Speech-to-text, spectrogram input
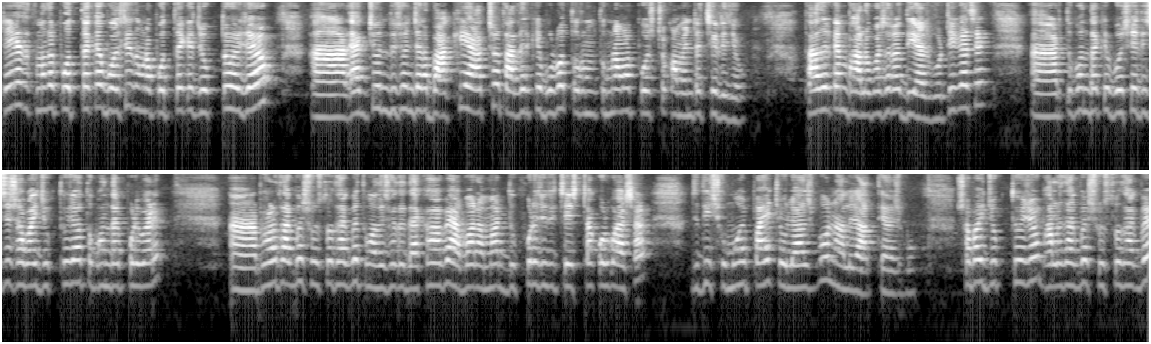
ঠিক আছে, তোমাদের প্রত্যেকে বলছি, তোমরা প্রত্যেকে যুক্ত হয়ে যাও। আর একজন, দুজন যারা বাকি আছো, তাদেরকে বলব, তোম- তোমরা আমার পোস্ট কমেন্টটা ছেড়ে যাও। তাদেরকে আমি ভালোবাসাটা দিয়ে আসব, ঠিক আছে? আর তুফানদাকে বসিয়ে দিচ্ছে, সবাই যুক্ত হয়ে যাও, তুফানদার পরিবারে। ভালো থাকবে, সুস্থ থাকবে। তোমাদের সাথে দেখা হবে। আবার আমার দুপুরে যদি চেষ্টা করব আসার, যদি সময় পাই চলে আসব, নাহলে রাতে আসব। সবাই যুক্ত হয়ে যাও। ভালো থাকবে, সুস্থ থাকবে।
